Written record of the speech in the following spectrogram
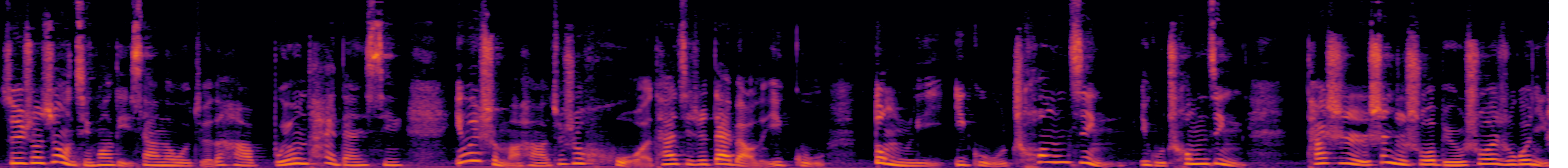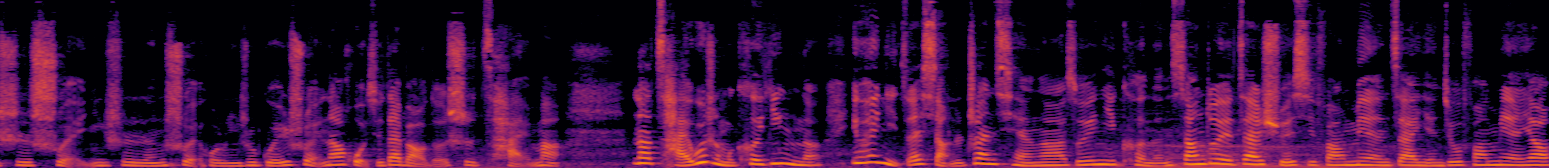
所以说这种情况底下呢，我觉得哈不用太担心，因为什么哈，就是火它其实代表了一股动力，一股冲劲，一股冲劲。它是甚至说，比如说，如果你是水，你是人水或者你是癸水，那火其实代表的是财嘛。那财为什么克印呢？因为你在想着赚钱啊，所以你可能相对在学习方面、在研究方面要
